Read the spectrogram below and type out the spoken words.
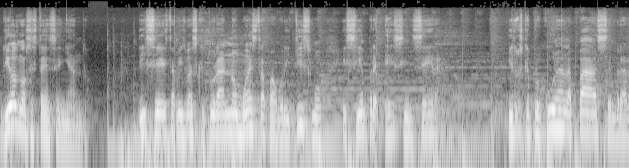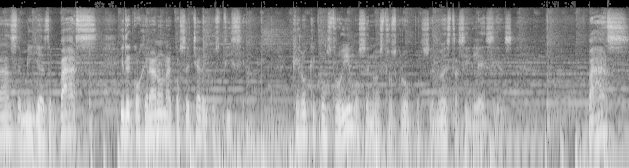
Dios nos está enseñando. Dice esta misma escritura, no muestra favoritismo y siempre es sincera. Y los que procuran la paz sembrarán semillas de paz y recogerán una cosecha de justicia. ¿Qué es lo que construimos en nuestros grupos, en nuestras iglesias? Paz,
